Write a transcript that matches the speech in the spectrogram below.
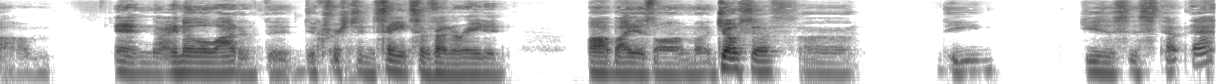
Um, and I know a lot of the, the Christian saints are venerated uh, by Islam. Uh, Joseph, uh, the Jesus' stepdad,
